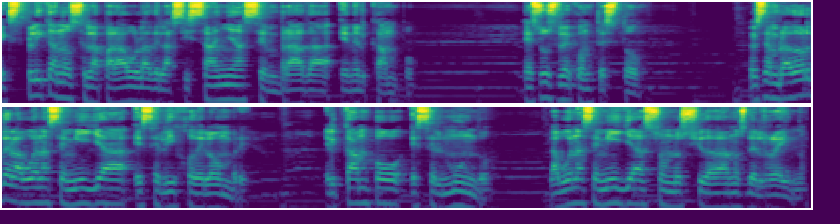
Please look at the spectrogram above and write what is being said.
Explícanos la parábola de la cizaña sembrada en el campo. Jesús le contestó, El sembrador de la buena semilla es el Hijo del Hombre, el campo es el mundo la buena semilla son los ciudadanos del reino.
